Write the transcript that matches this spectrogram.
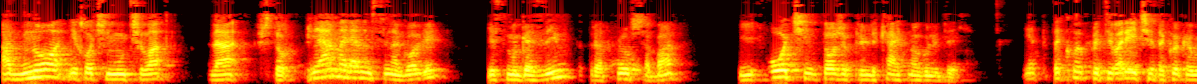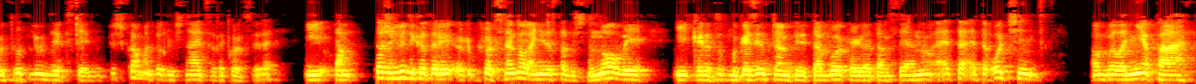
одно их очень мучило, да, что прямо рядом с синагогой есть магазин, который открыл шаббат, И очень тоже привлекает много людей. И это такое противоречие, такое, как бы тут люди все идут пешком, а тут начинается такое все, да? И там тоже люди, которые приходят в синагогу, они достаточно новые, и когда тут магазин прямо перед тобой, когда там все, ну, это, это очень было не по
